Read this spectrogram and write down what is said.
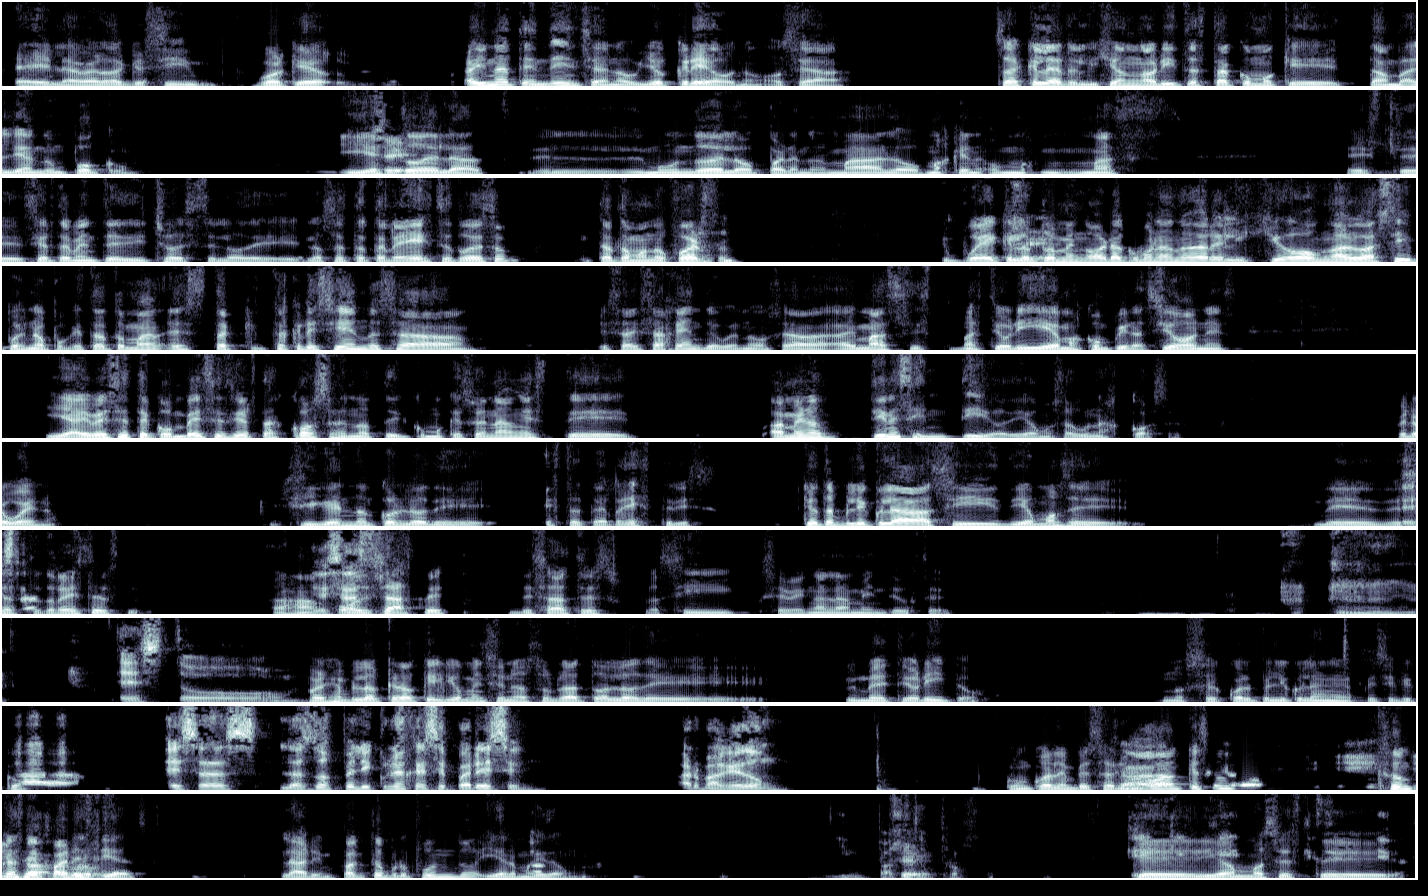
Eh, la verdad que sí, porque hay una tendencia, ¿no? Yo creo, ¿no? O sea, sabes que la religión ahorita está como que tambaleando un poco. Y esto Sí. de del mundo de lo paranormal, o más que o más, este, ciertamente dicho, este, lo de los extraterrestres, todo eso, está tomando fuerza. Y puede que lo tomen ahora como una nueva religión, algo así, pues, ¿no? Porque está tomando, está, está creciendo esa, esa, esa gente, bueno, o sea, hay más, este, más teoría, más conspiraciones. Y hay veces te convence ciertas cosas, ¿no? Te- como que suenan, este, al menos tiene sentido, digamos, algunas cosas. Pero bueno, siguiendo con lo de extraterrestres, ¿qué otra película así, digamos, de, de, extraterrestres, ajá, o Desastres. desastres, así se ven a la mente de ustedes? esto, Por ejemplo, creo que yo mencioné hace un rato lo de El Meteorito. No sé cuál película en específico. esas, las dos películas que se parecen, Armagedón. ¿Con cuál empezaron? Claro. Ah, que son, son casi Impacto parecidas. Claro, Impacto Profundo y Armagedón. Impacto Sí. profundo. Que, digamos, este,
